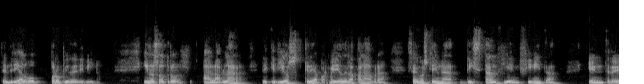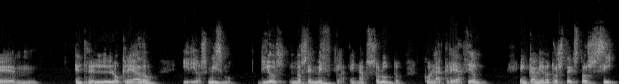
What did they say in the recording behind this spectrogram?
tendría algo propio de divino. Y nosotros, al hablar de que Dios crea por medio de la palabra, sabemos que hay una distancia infinita entre, mm, entre lo creado y Dios mismo. Dios no se mezcla en absoluto con la creación. En cambio, en otros textos sí.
